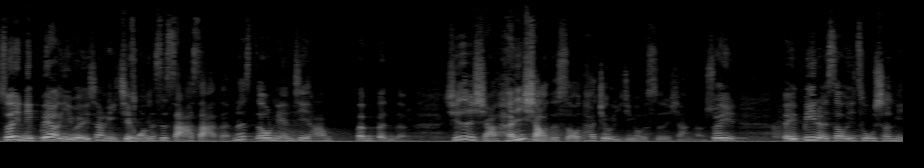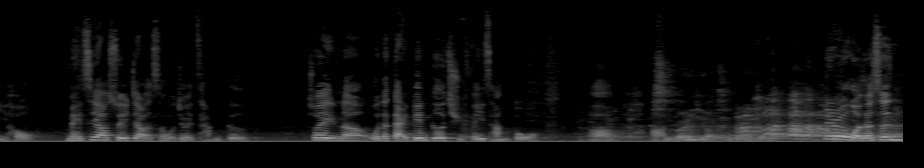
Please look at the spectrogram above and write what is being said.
所以你不要以为像以前我们是傻傻的，那时候年纪好像笨笨的。其实小很小的时候他就已经有思想了。所以 baby 的时候一出生以后，每次要睡觉的时候我就会唱歌。所以呢，我的改编歌曲非常多，啊啊。示范一下，示范一下。例如我的孙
